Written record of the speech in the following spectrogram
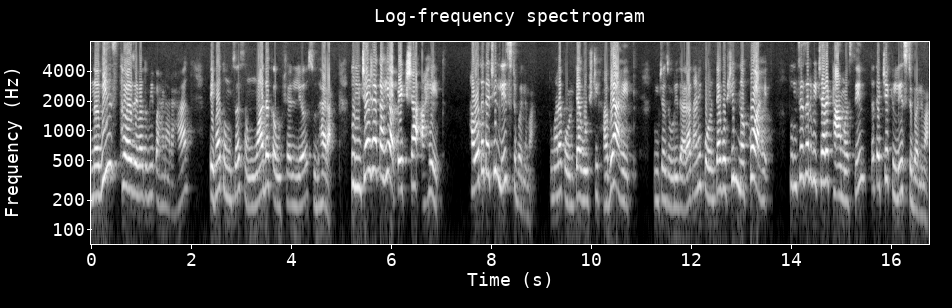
नवीन स्थळ जेव्हा तुम्ही पाहणार आहात तेव्हा तुमचं संवाद कौशल्य सुधारा. तुमच्या ज्या काही अपेक्षा आहेत हवं तर त्याची लिस्ट बनवा. तुम्हाला कोणत्या गोष्टी हव्या आहेत तुमच्या जोडीदारात आणि कोणत्या गोष्टी नको आहेत. तुमचे जर विचार ठाम असतील तर त्याची एक लिस्ट बनवा.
